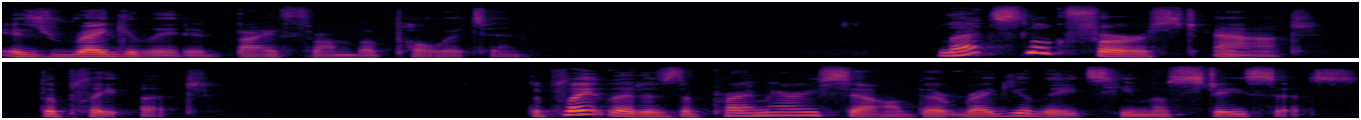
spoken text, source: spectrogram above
is regulated by thrombopoietin. Let's look first at the platelet. The platelet is the primary cell that regulates hemostasis.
